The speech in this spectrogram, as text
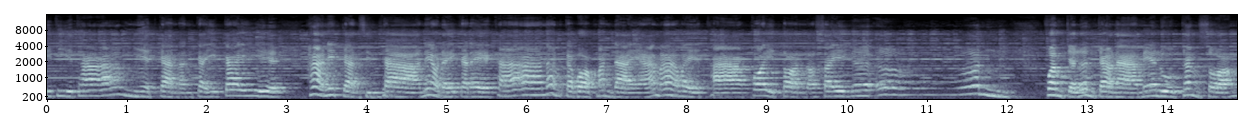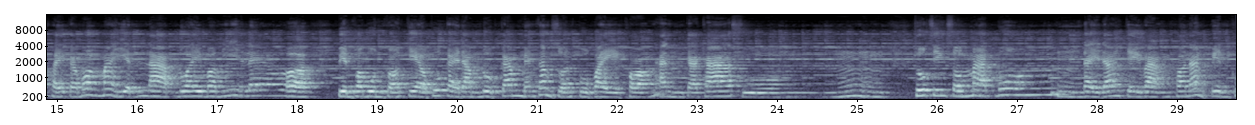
วิธีทางเหตุการณ์นั้นไกลไกล ผ้านิดการสินค้าแนวใดก็ไดค่านั่นกระบอกมันได้หามาไว้ทาค่อยตอนต่อใส่เงินความเจริญก้าวหน้าแม่ลูกทั้งสองไผกระมองไมาเห็นลาบรวยบ่มีแล้ว เปลี่ยนพอบุญของแก้วผู้ไก่ดำลูกกำแม่นทำสวนปลูกไว้ของนั่นกะค่าสูง ทุกสิ่งสมมาตรมุ่งได้ดังใจหวังพอนั่งเป็นค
